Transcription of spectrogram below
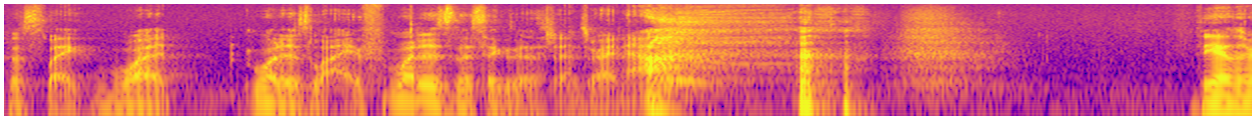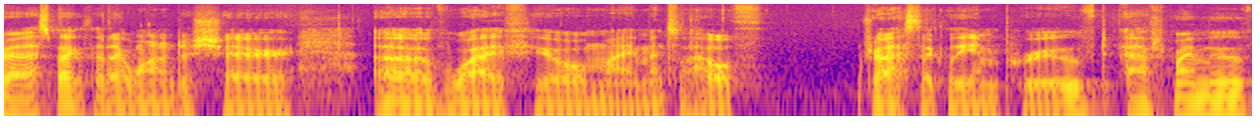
was like, what what is life? What is this existence right now? The other aspect that I wanted to share of why I feel my mental health drastically improved after my move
